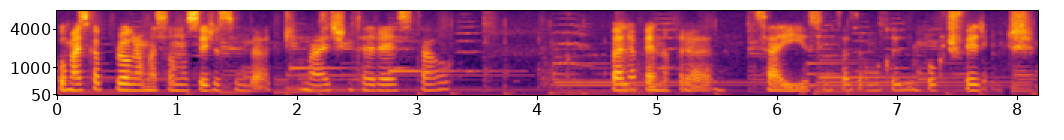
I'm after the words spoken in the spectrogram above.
Por mais que a programação não seja, assim, da que mais te interessa e tal, vale a pena pra sair, assim, fazer uma coisa um pouco diferente.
